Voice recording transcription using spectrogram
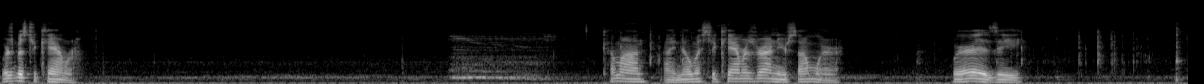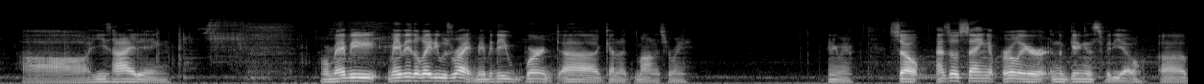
Where's Mr. Camera? Come on. I know Mr. Camera's around here somewhere. Where is he? Ah, he's hiding. Or maybe maybe the lady was right. Maybe they weren't uh, gonna monitor me. Anyway, so as I was saying earlier in the beginning of this video uh,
